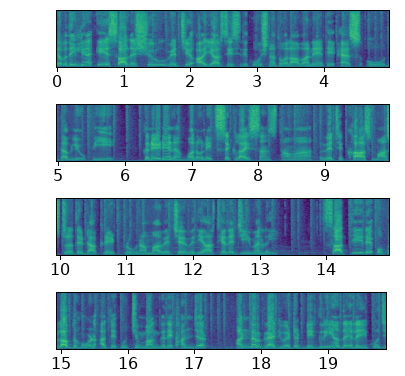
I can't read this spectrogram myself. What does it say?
ਤਬਦੀਲੀਆਂ ਇਸ ਸਾਲ ਦੇ ਸ਼ੁਰੂ ਵਿੱਚ IRCC ਦੀ ਘੋਸ਼ਣਾ ਤੋਂ ਇਲਾਵਾ ਨੇ ਤੇ SOWP ਕੈਨੇਡੀਅਨ ਮਨੋਨੀਤ ਸਿਖਲਾਈ ਸੰਸਥਾਵਾਂ ਵਿੱਚ ਖਾਸ ਮਾਸਟਰ ਅਤੇ ਡਾਕਟਰੇਟ ਪ੍ਰੋਗਰਾਮਾਂ ਵਿੱਚ ਵਿਦਿਆਰਥੀਆਂ ਦੇ ਜੀਵਨ ਲਈ ਸਾਥੀ ਦੇ ਉਪਲਬਧ ਹੋਣ ਅਤੇ ਉੱਚ ਮੰਗ ਦੇ ਅੰਜਰ ਅੰਡਰ ਗ੍ਰੈਜੂਏਟ ਡਿਗਰੀਆਂ ਦੇ ਲਈ ਕੁਝ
